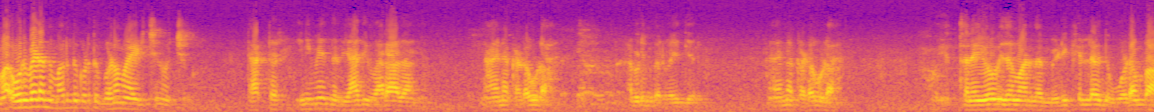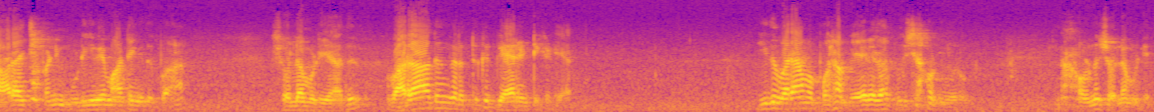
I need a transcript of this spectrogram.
ம- ஒருவேளை அந்த மருந்து கொடுத்து குணமாயிடுச்சுன்னு வச்சுக்கோ. டாக்டர் இனிமே இந்த வியாதி வராதான்னு. நான் என்ன கடவுளா? அப்படிம்பார் வைத்தியர். நான் என்ன கடவுளா? எத்தனையோ விதமான இந்த மெடிக்கல்ல இந்த உடம்ப ஆராய்ச்சி பண்ணி முடியவே மாட்டேங்குதுப்பா. சொல்ல முடியாது. வராதுங்கிறதுக்கு கேரண்டி கிடையாது. இது வராம போனால் வேற ஏதாவது புதுசா ஒண்ணு வரும். நான் ஒண்ணும் சொல்ல முடியாது.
